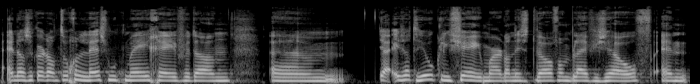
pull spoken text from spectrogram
En als ik er dan toch een les moet meegeven, dan um, ja, is dat heel cliché. Maar dan is het wel van blijf jezelf. En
